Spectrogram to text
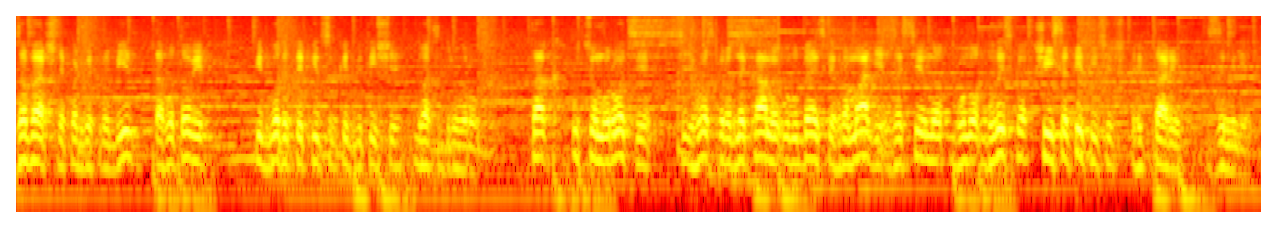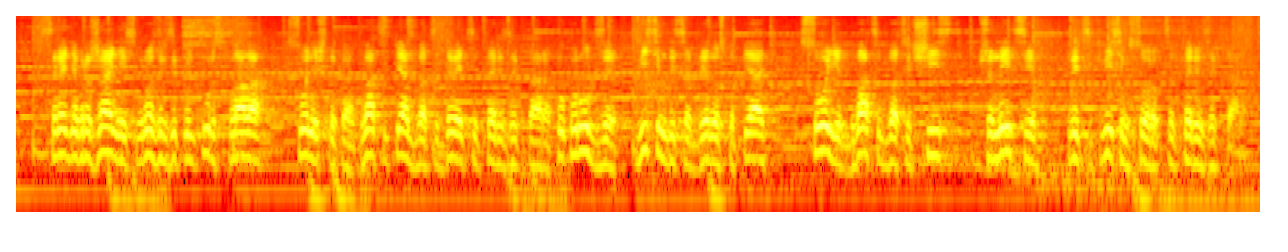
завершення польових робіт та готові підводити підсумки 2022 року. Так, у цьому році сільгоспвиробниками у Лубенській громаді засіяно було близько 60 тисяч гектарів землі. Середня врожайність в розрізі культур склала соняшника 25-29 центнерів з гектара, кукурудзи 80-95, сої 20-26, пшениці 38-40 центнерів з гектара.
